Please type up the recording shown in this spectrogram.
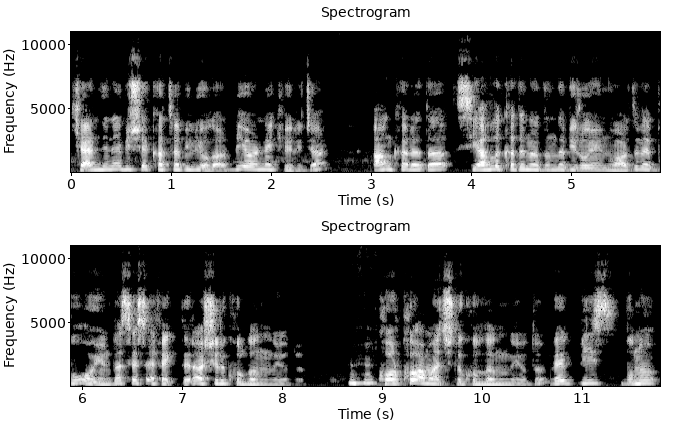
kendine bir şey katabiliyorlar. Bir örnek vereceğim. Ankara'da Siyahlı Kadın adında bir oyun vardı ve bu oyunda ses efektleri aşırı kullanılıyordu. Hı hı. Korku amaçlı kullanılıyordu ve biz bunu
